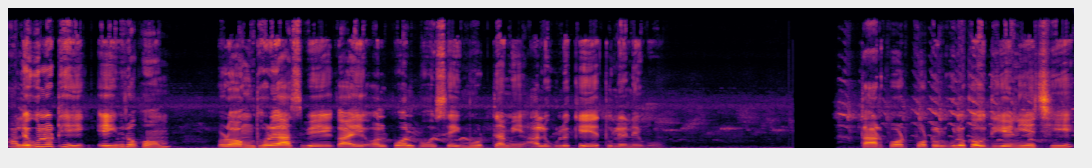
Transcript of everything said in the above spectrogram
আলুগুলো ঠিক এই রকম রং ধরে আসবে, গায়ে অল্প অল্প সেই মুহূর্তে আমি আলুগুলোকে তুলে নেব। তারপর পটলগুলোকেও দিয়ে নিয়েছি।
